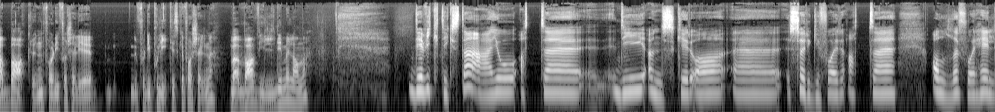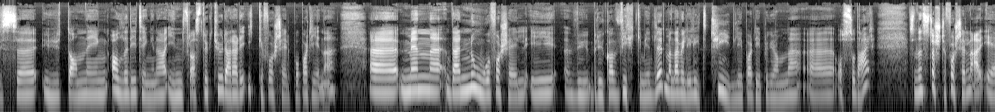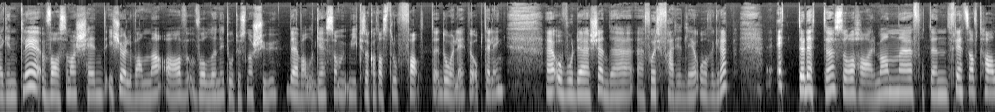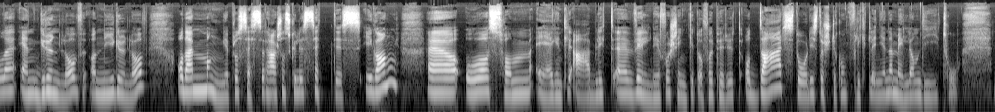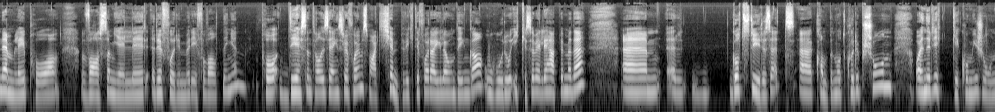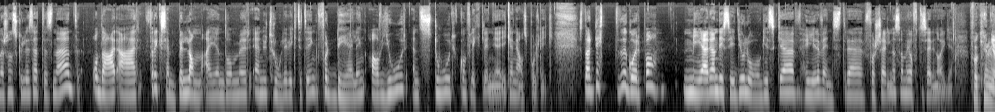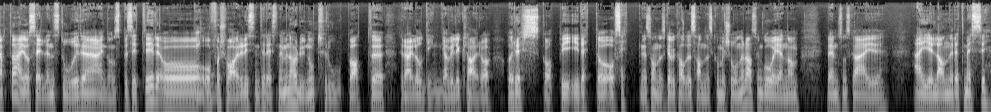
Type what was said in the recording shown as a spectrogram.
av bakgrunnen for de, for de politiske forskjellene. Hva, hva, vil de med landet? Det viktigste er jo at uh, de ønsker å uh, sørge for at uh, alle får helse, utdanning, alle de tingene. Infrastruktur. Der er det ikke forskjell på partiene. Eh, men det er noe forskjell i bruk av virkemidler, men det er veldig lite tydelig i partiprogrammene eh, også der. Så den største forskjellen er egentlig hva som har skjedd i kjølvannet av volden i 2007. Det valget som gikk så katastrofalt dårlig ved opptelling, eh, og hvor det skjedde forferdelige overgrep. Etter Etter dette så har man eh, fått en fredsavtale, en grunnlov, en ny grunnlov. Og det er mange prosesser her som skulle settes i gang, eh, og som egentlig er blitt eh, veldig forsinket og forpurret. Og der står de største konfliktlinjene mellom de to. Nemlig på hva som gjelder reformer i forvaltningen, på desentraliseringsreform, som har vært kjempeviktig for Aila Ondinga. Ohoro ikke så veldig happy med det godt styresett, eh, kampen mot korrupsjon og en rekke kommisjoner som skulle settes ned. Og der er f.eks. landeiendommer en utrolig viktig ting. Fordeling av jord, en stor konfliktlinje i kenyansk politikk. Så det er dette det går på mer enn disse ideologiske høyre-venstre-forskjellene som vi ofte ser i Norge. For Kenyatta er jo selv en stor eh, eiendomsbesitter og, og, forsvarer disse interessene. Men har du noe tro på at uh, Raila Odinga ville klare å, å røske opp i, i dette og, og, sette ned sånne skal vi kalle det sannhetskommisjoner, da, som går gjennom hvem som skal eie, eie land rettmessig?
